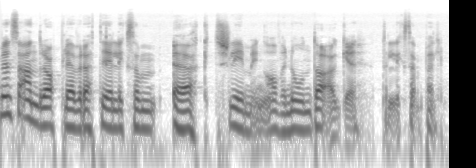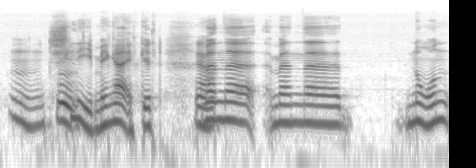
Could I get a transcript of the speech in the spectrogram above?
mens andre opplever at det er liksom økt sliming over noen dager, til eksempel. Mm, sliming er ekkelt. Ja. Men, eh, men eh, noen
